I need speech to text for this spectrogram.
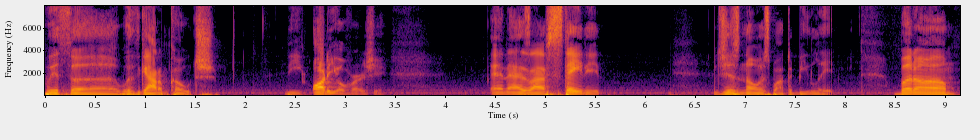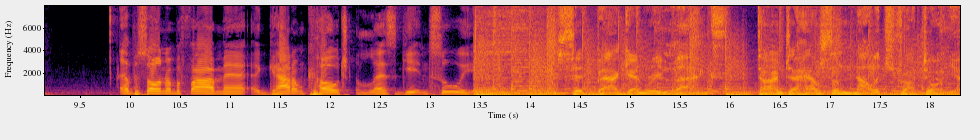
with uh with Got 'em Coach, the audio version. And as I've stated, just know it's about to be lit. But um episode number five, man, Got 'em Coach. Let's get into it. Sit back and relax. Time to have some knowledge dropped on you.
